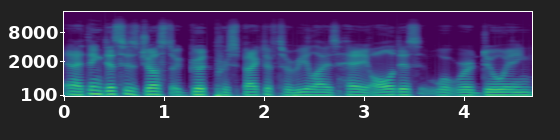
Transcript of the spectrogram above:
And I think this is just a good perspective to realize hey, all of this, what we're doing,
